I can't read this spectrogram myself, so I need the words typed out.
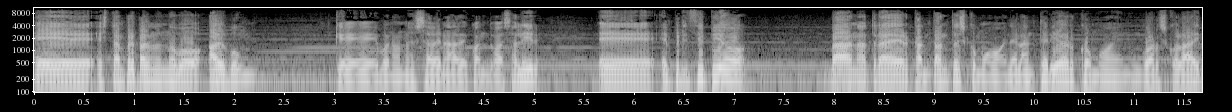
Eh, están preparando un nuevo álbum que, bueno, no se sabe nada de cuándo va a salir. Eh, en principio van a traer cantantes como en el anterior, como en un Worlds Collide,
